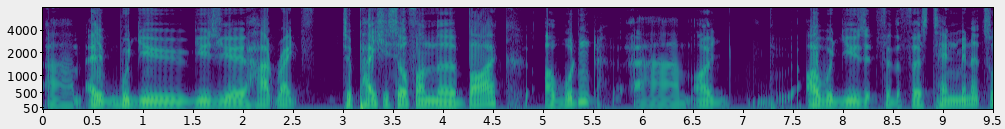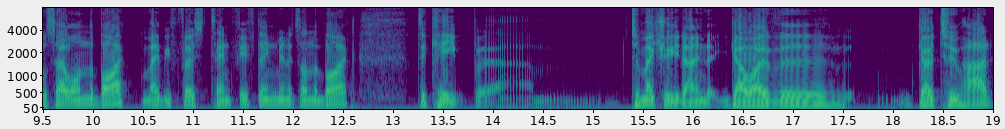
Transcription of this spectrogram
Um, uh, would you use your heart rate f- to pace yourself on the bike? I wouldn't. Um, I I would use it for the first 10 minutes or so on the bike, maybe first 10 15 minutes on the bike to keep um, to make sure you don't go over go too hard.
